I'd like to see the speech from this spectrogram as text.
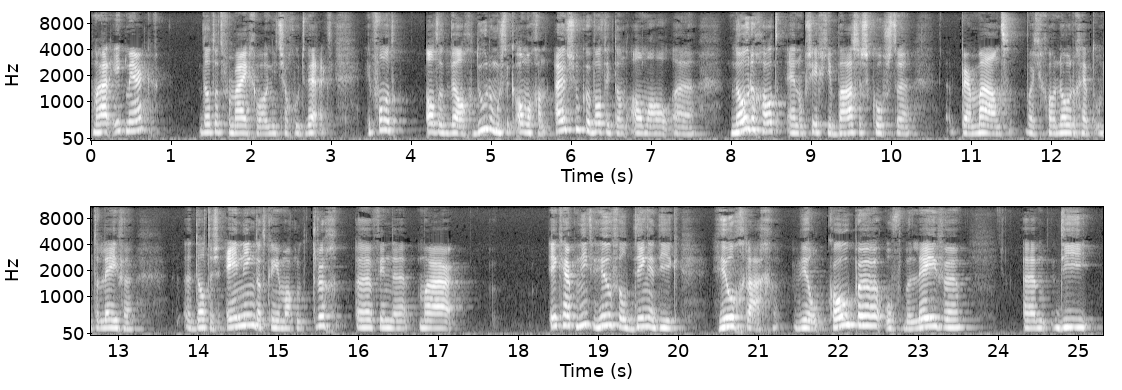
Maar ik merk dat het voor mij gewoon niet zo goed werkt. Ik vond het altijd wel gedoe. Dan moest ik allemaal gaan uitzoeken wat ik dan allemaal uh, nodig had. En op zich je basiskosten per maand, wat je gewoon nodig hebt om te leven, uh, dat is één ding. Dat kun je makkelijk terugvinden. Maar ik heb niet heel veel dingen die ik heel graag wil kopen of beleven, um, die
